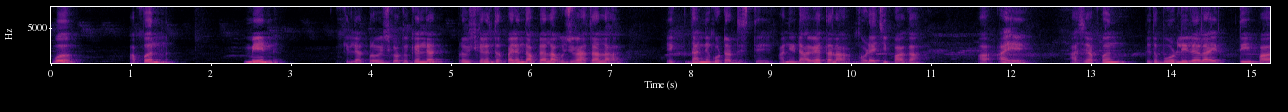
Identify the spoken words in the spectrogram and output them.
व आपण मेन किल्ल्यात प्रवेश करतो. किल्ल्यात प्रवेश केल्यानंतर पहिल्यांदा आपल्याला उजव्या हाताला एक धान्य कोठार दिसते आणि डाव्या हाताला घोड्याची पागा आहे. असे आपण तिथं बोर्ड लिहिलेला आहे. ती पा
